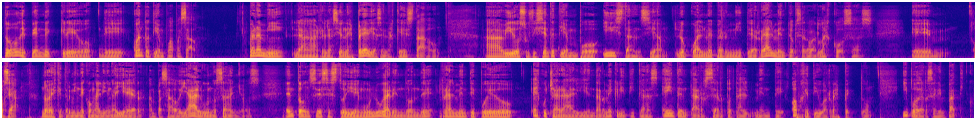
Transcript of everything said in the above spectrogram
Todo depende, creo, de cuánto tiempo ha pasado. Para mí, las relaciones previas en las que he estado ha habido suficiente tiempo y distancia, lo cual me permite realmente observar las cosas. Em, o sea, no es que terminé con alguien ayer, han pasado ya algunos años. Entonces estoy en un lugar en donde realmente puedo escuchar a alguien darme críticas e intentar ser totalmente objetivo al respecto y poder ser empático.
